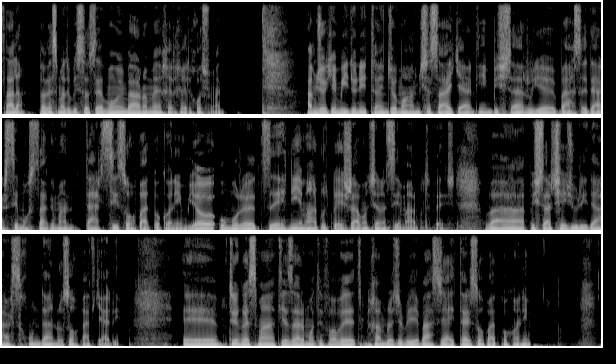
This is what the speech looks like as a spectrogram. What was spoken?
سلام. به قسمت 23 این برنامه خیلی خیلی خوش اومدید. همینجا که می‌دونید تا اینجا ما همیشه سعی کردیم بیشتر روی بحث درسی مستقیما درسی صحبت بکنیم یا امور ذهنی مربوط بهش روانشناسی مربوط بهش و بیشتر چجوری درس خوندن رو صحبت کردیم. توی این قسمت یه ذره متفاوت می‌خوام راجع به یه بحث جدیدتری صحبت بکنیم.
